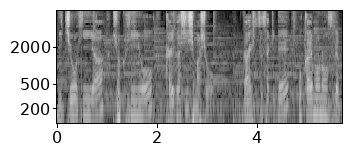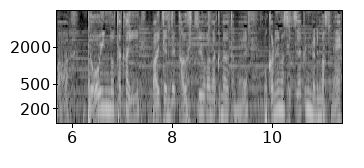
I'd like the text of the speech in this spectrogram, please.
日用品や食品を買い出ししましょう。外出先でお買い物をすれば病院の高い売店で買う必要がなくなるためお金の節約になりますね、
